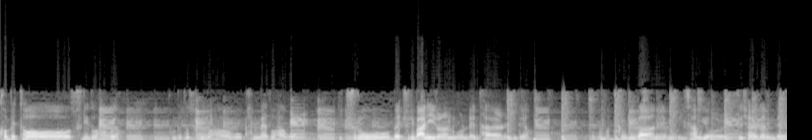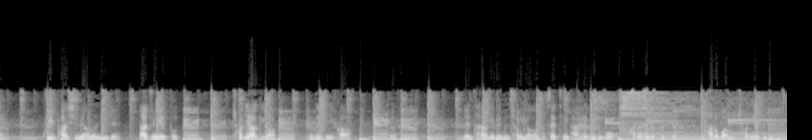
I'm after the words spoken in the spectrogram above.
컴퓨터 수리도 하고요. 컴퓨터 수리도 하고 판매도 하고 주로 매출이 많이 일어나는 건 렌탈인데요. 그래서 뭐 단기간에 뭐 2, 3개월 쓰셔야 되는데 구입하시면은 이제 나중에 또 처리하기가 힘드시니까 그래서 이제 렌탈하게 되면 저희가 가서 세팅 다 해드리고 하자 생겼을 때 바로바로 처리해드립니다.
